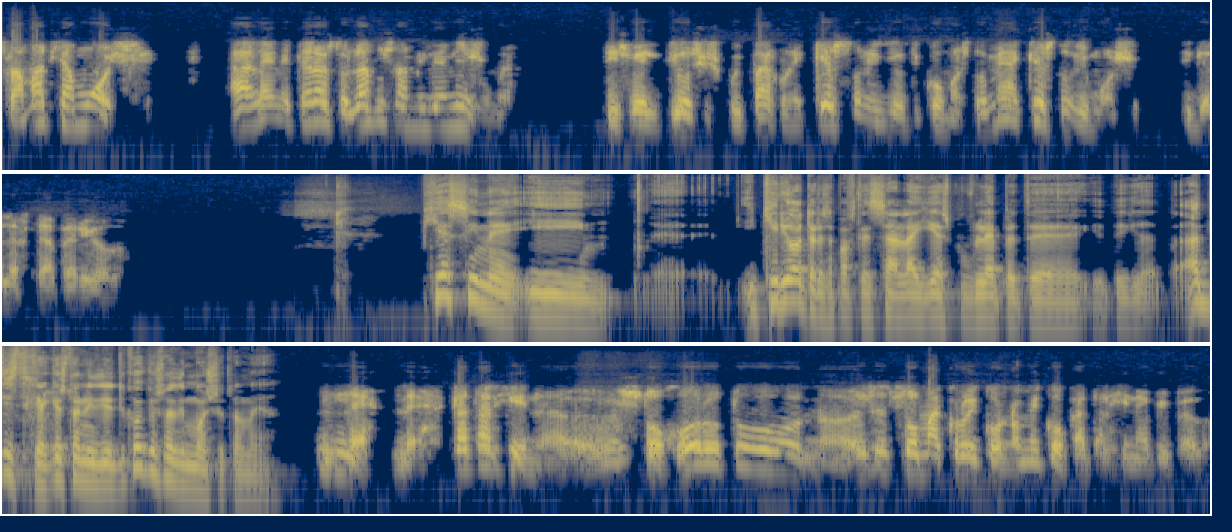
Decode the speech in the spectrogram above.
Στα μάτια μου όχι. Αλλά είναι τεράστιο λάθος να μηδενίζουμε τις βελτιώσεις που υπάρχουν και στον ιδιωτικό μας τομέα και στο δημόσιο την τελευταία περίοδο. Ποιες είναι οι, οι κυριότερες από αυτές τις αλλαγές που βλέπετε αντίστοιχα και στον ιδιωτικό και στο δημόσιο τομέα; Ναι, ναι. Καταρχήν, στο χώρο του, στο μακροοικονομικό καταρχήν επίπεδο.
